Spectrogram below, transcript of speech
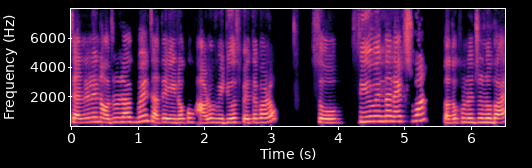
চ্যানেলে নজর রাখবে যাতে এইরকম আরও ভিডিওস পেতে পারো। So see you in the next one ততক্ষণের জন্য বাই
